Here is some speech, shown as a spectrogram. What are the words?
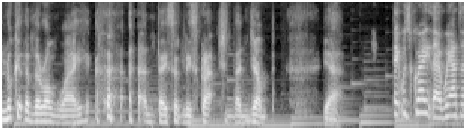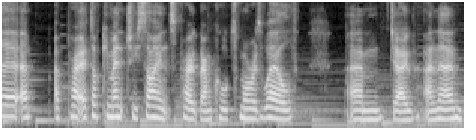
look at them the wrong way, and they suddenly scratch and then jump. Yeah, It was great though. We had a, a a, pro- a documentary science program called Tomorrow's World, um, Joe, and um,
